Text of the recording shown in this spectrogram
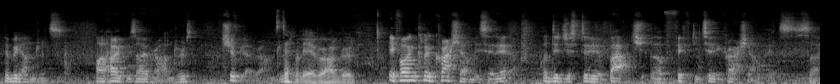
It'd be hundreds. I hope it's over hundred. Should be over hundred. It's definitely over 100. If I include crash helmets in it, I did just do a batch of 52 crash helmets. So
